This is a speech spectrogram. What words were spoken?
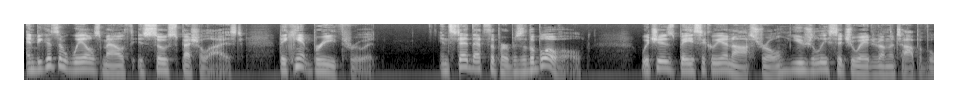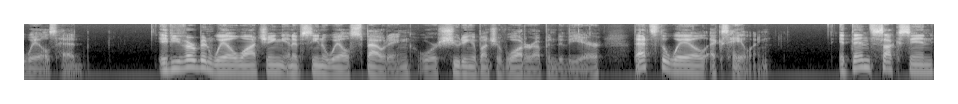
And because a whale's mouth is so specialized, they can't breathe through it. Instead, that's the purpose of the blowhole which is basically a nostril, usually situated on the top of a whale's head. If you've ever been whale watching and have seen a whale spouting, or shooting a bunch of water up into the air, that's the whale exhaling. It then sucks in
